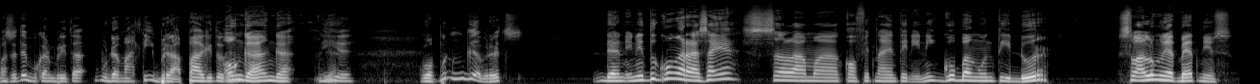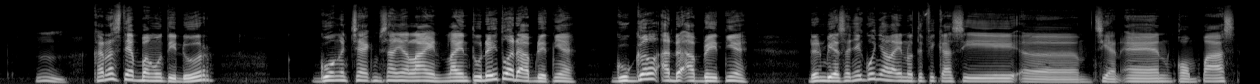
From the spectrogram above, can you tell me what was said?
maksudnya bukan berita udah mati berapa gitu kan? Oh enggak, enggak. enggak. Iya. Gua pun enggak, bro. Dan ini tuh gue ngerasa ya selama COVID-19 ini gue bangun tidur selalu ngeliat bad news. Hmm. Karena setiap bangun tidur gue ngecek misalnya Line, Line Today itu ada update-nya. Google ada update-nya. Dan biasanya gue nyalain notifikasi eh, CNN, Kompas.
